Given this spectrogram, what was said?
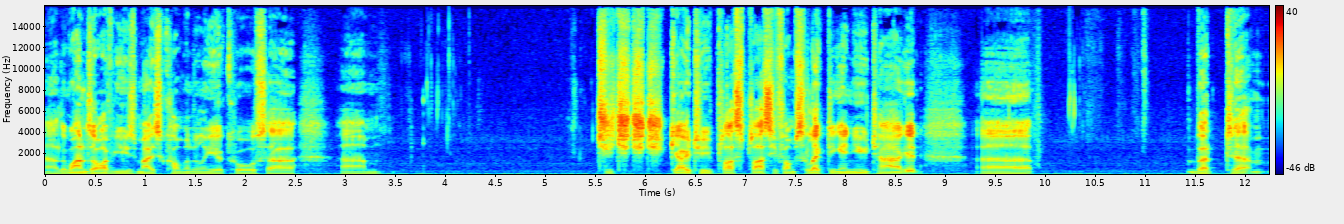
Uh, the ones I've used most commonly of course are um, go to plus plus if I'm selecting a new target. Uh, but um,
